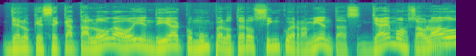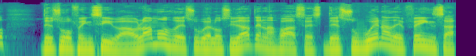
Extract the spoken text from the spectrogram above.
de lo que se cataloga hoy en día como un pelotero cinco herramientas. Ya hemos hablado de su ofensiva, hablamos de su velocidad en las bases, de su buena defensa,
